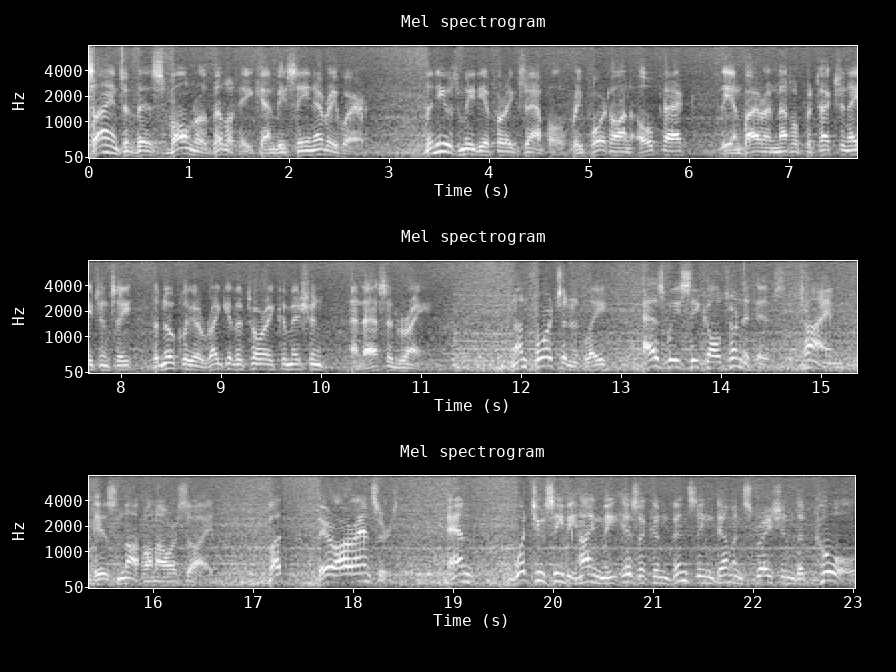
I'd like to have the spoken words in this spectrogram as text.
Signs of this vulnerability can be seen everywhere. The news media, for example, report on OPEC, the Environmental Protection Agency, the Nuclear Regulatory Commission, and acid rain. And Unfortunately, as we seek alternatives, time is not on our side. But there are answers. And what you see behind me is a convincing demonstration that coal,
